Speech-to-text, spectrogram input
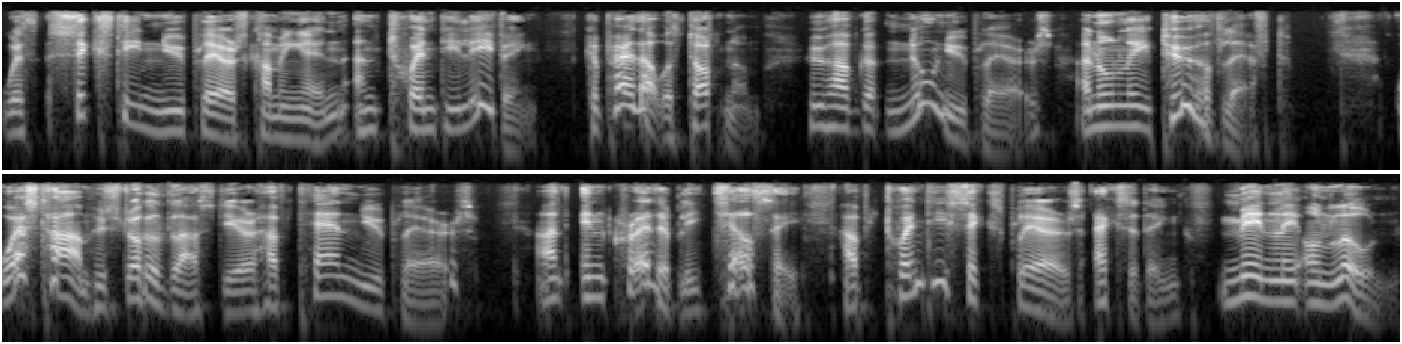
with 16 new players coming in and 20 leaving. Compare that with Tottenham, who have got no new players and only two have left. West Ham, who struggled last year, have 10 new players. And incredibly, Chelsea have 26 players exiting, mainly on loan.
